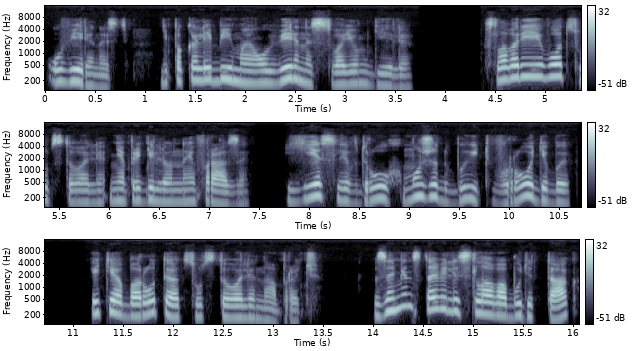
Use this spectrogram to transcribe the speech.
Уверенность, непоколебимая уверенность в своем деле. В словаре его отсутствовали неопределенные фразы. Если вдруг, может быть, вроде бы, эти обороты отсутствовали напрочь. Взамен ставились слова «будет так»,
